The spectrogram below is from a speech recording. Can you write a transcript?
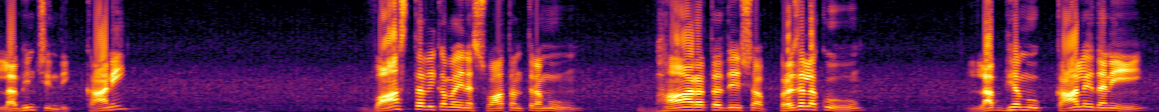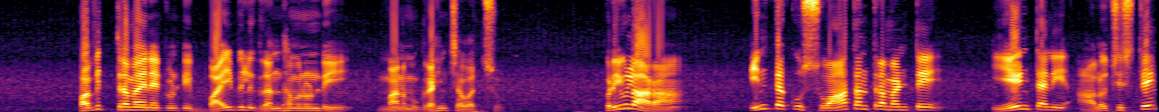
లభించింది కానీ వాస్తవికమైన స్వాతంత్రము భారతదేశ ప్రజలకు లభ్యము కాలేదని పవిత్రమైనటువంటి బైబిల్ గ్రంథము నుండి మనము గ్రహించవచ్చు. ప్రియులారా ఇంతకు స్వాతంత్రం అంటే ఏంటని ఆలోచిస్తే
